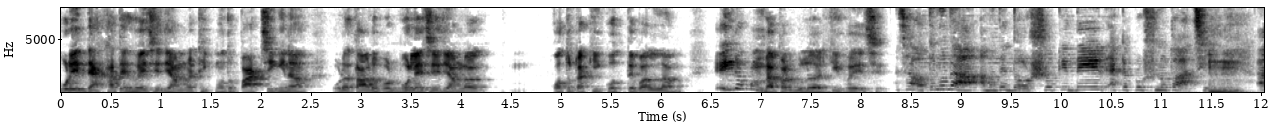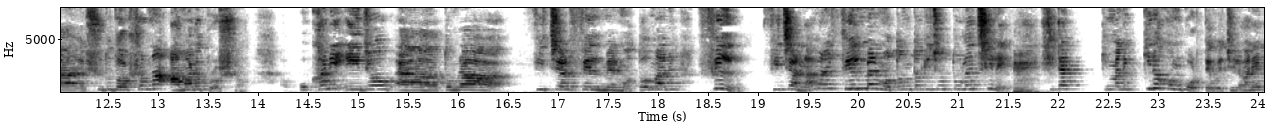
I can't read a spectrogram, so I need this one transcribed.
করে দেখাতে হয়েছে যে আমরা ঠিকমতো পারছি কিনা, ওরা তার উপর বলেছে যে আমরা কতটা কি করতে পারলাম। এই রকম ব্যাপারগুলো আর কি হয়েছে। আচ্ছা অতনুদা আমাদের দর্শকদের একটা প্রশ্ন তো আছে। শুধু দর্শক না আমারও প্রশ্ন। ওখানে এই যে তোমরা ফিচার ফিল্মের মতো মানে ফিল্ম ফিচার না মানে ফিল্মের মতন তো কিছু তুলেছিলে। সেটা কি- মানে কীরকম করতে হয়েছিল? মানে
